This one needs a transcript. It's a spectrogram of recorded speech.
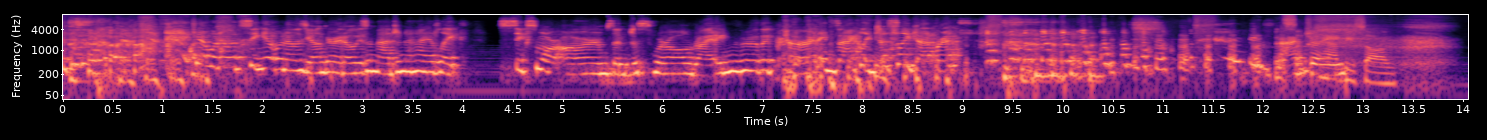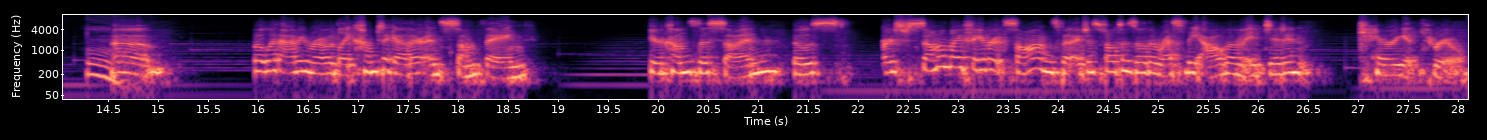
yeah, when I would sing it when I was younger, I'd always imagine I had like six more arms and just we're all riding through the current. exactly, just like that, exactly. It's such a happy song. Um, but with Abbey Road, like come together and something. Here comes the sun. Those are some of my favorite songs, but I just felt as though the rest of the album it didn't carry it through.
